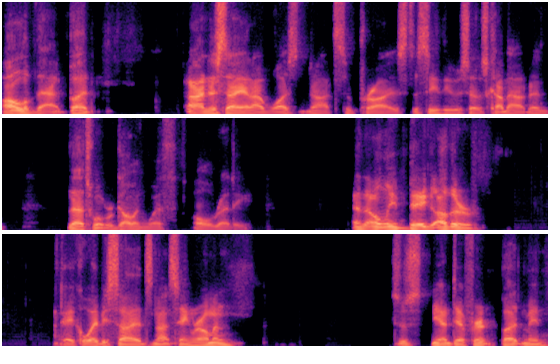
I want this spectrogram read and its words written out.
all of that, but I'm just saying I was not surprised to see the Usos come out and that's what we're going with already. And the only big other takeaway besides not seeing Roman, just yeah, different, but I mean,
